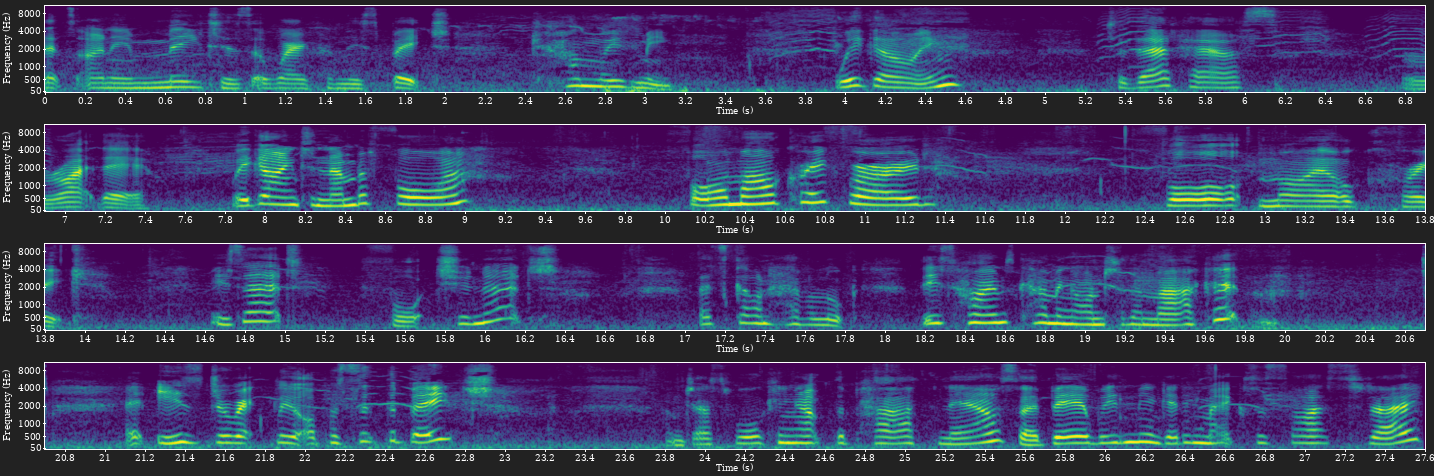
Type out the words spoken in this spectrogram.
that's only meters away from this beach. Come with me. We're going to that house right there. We're going to number four, Four Mile Creek Road, Four Mile Creek. Is that fortunate? Let's go and have a look. This home's coming onto the market. It is directly opposite the beach. I'm just walking up the path now, so bear with me, I'm getting my exercise today.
